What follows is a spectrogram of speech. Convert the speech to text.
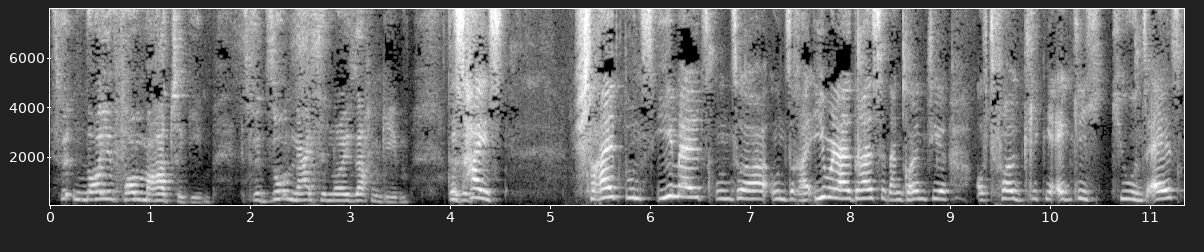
Es wird neue Formate geben. Es wird so nice neue Sachen geben. Das Also, heißt, schreibt uns E-Mails unter unserer E-Mail-Adresse, dann könnt ihr auf die Folge klicken, endlich Q&As.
